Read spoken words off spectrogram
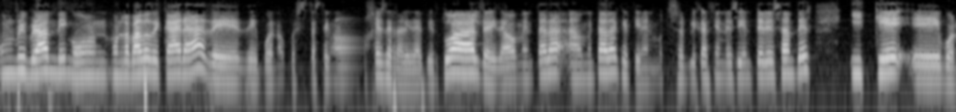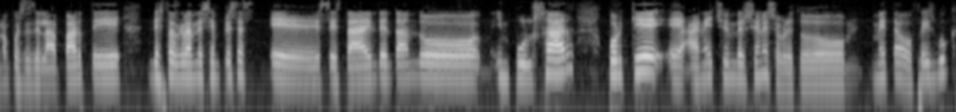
un rebranding, un, un, lavado de cara de, bueno, pues estas tecnologías de realidad virtual, realidad aumentada, aumentada que tienen muchas aplicaciones interesantes y que, eh, bueno, pues desde la parte de estas grandes empresas eh, se está intentando impulsar porque eh, han hecho inversiones, sobre todo Meta o Facebook,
